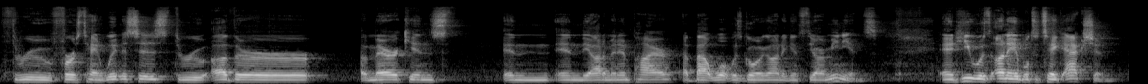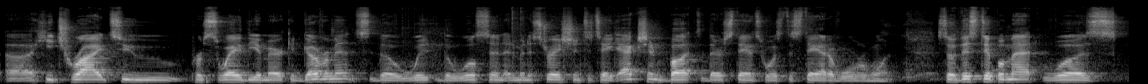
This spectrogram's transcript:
through firsthand witnesses, through other Americans in in the Ottoman Empire about what was going on against the Armenians, and he was unable to take action. Uh, he tried to persuade the American government, the the Wilson administration, to take action, but their stance was to stay out of World War One. So this diplomat was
